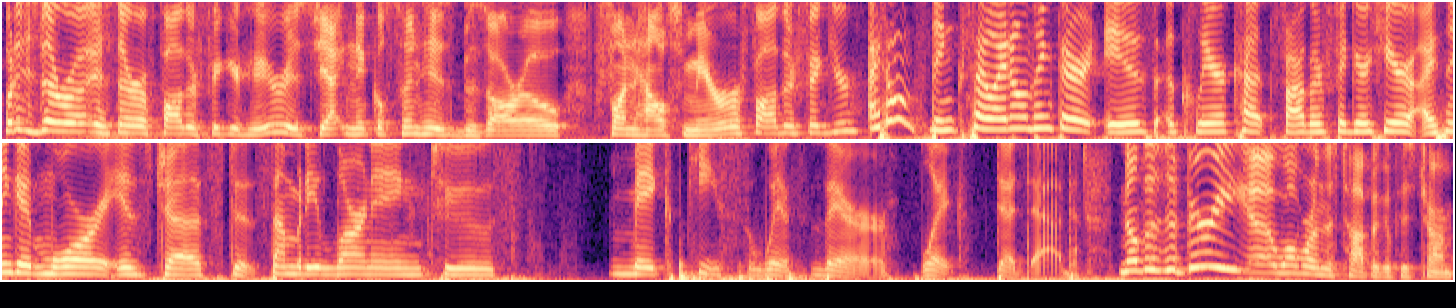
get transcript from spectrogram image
But is there a, is there a father figure here? Is Jack Nicholson his bizarro funhouse mirror father figure? I don't think so. I don't think there is a clear cut father figure here. I think it more is just somebody learning to make peace with their like dead dad. No, there's a very, uh, while we're on this topic of his charm,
